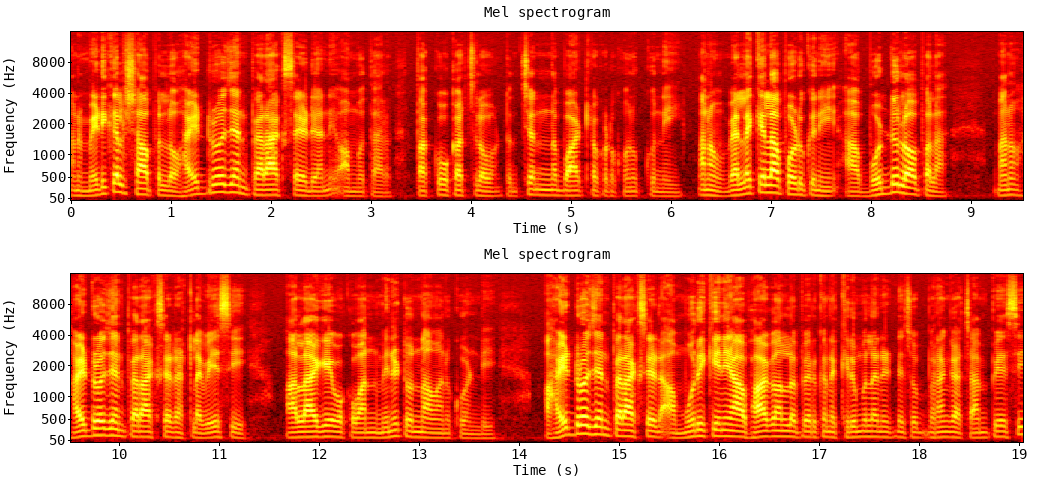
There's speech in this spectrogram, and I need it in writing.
మన మెడికల్ షాపుల్లో హైడ్రోజన్ పెరాక్సైడ్ అని అమ్ముతారు. తక్కువ ఖర్చులో ఉంటుంది. చిన్న బాటిల్ ఒకటి కొనుక్కుని మనం వెళ్ళకిలా పడుకుని ఆ బొడ్డు లోపల మనం హైడ్రోజన్ పెరాక్సైడ్ అట్లా వేసి అలాగే ఒక వన్ మినిట్ ఉన్నామనుకోండి ఆ హైడ్రోజన్ పెరాక్సైడ్ ఆ మురికిని ఆ భాగంలో పేరుకున్న క్రిములన్నింటిని శుభ్రంగా చంపేసి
